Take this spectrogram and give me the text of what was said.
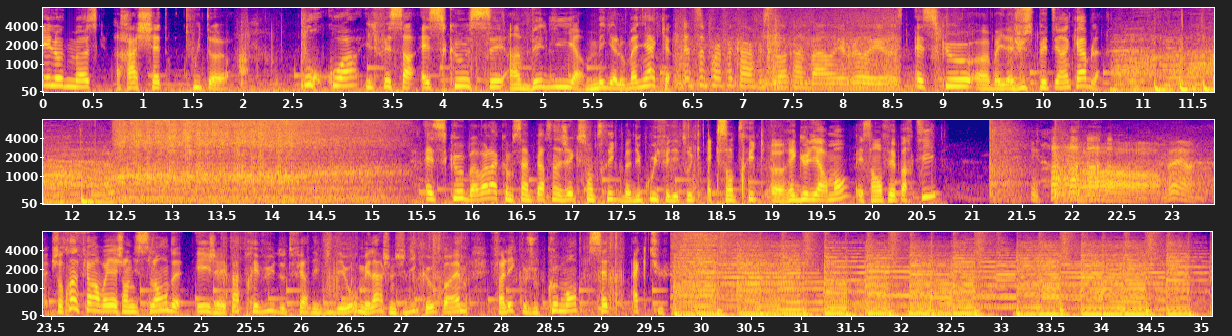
Elon Musk rachète Twitter. Pourquoi il fait ça? Est-ce que c'est un délire mégalomaniaque? Est-ce que euh, bah, il a juste pété un câble? Est-ce que, bah voilà, comme c'est un personnage excentrique, bah du coup il fait des trucs excentriques euh, régulièrement et ça en fait partie? Je suis en train de faire un voyage en Islande et j'avais pas prévu de te faire des vidéos, mais là je me suis dit que quand même fallait que je commente cette actu.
